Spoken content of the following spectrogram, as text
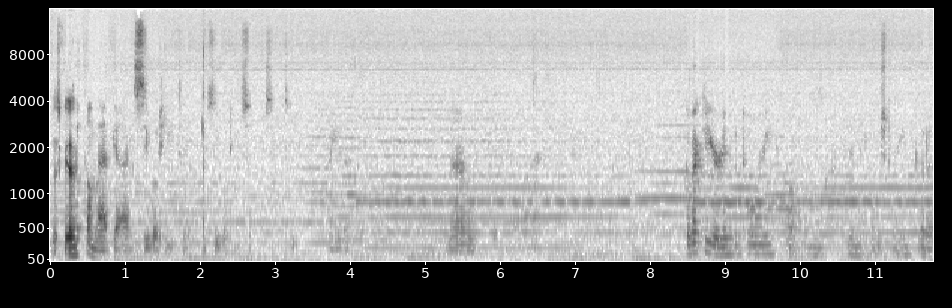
This guy. click on that guy and see what he ta- see what he says. See, I get. No. Click goodbye. Go back to your inventory. Oh, your inventory screen. Go to.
